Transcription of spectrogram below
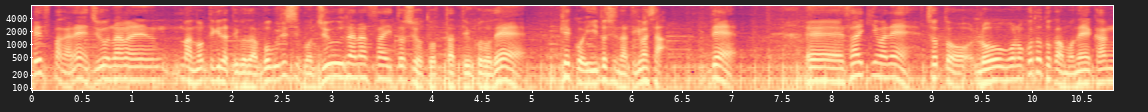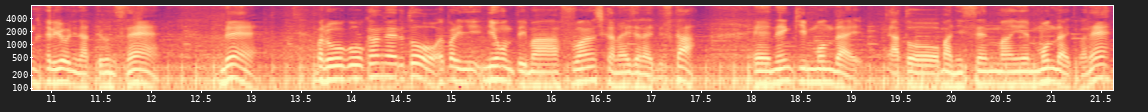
ベスパがね17年、まあ、乗ってきたということは僕自身も17歳年を取ったということで結構いい年になってきました。で、えー、最近はねちょっと老後のこととかもね考えるようになってるんですね。でまあ、老後を考えるとやっぱり日本って今不安しかないじゃないですか、えー、年金問題あと、まあ、2000万円問題とかね、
